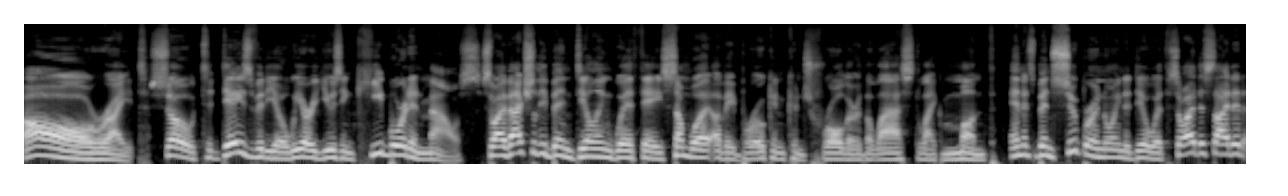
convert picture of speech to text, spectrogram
All right. So today's video, we are using keyboard and mouse. So I've actually been dealing with a somewhat of a broken controller the last like month, and it's been super annoying to deal with. So I decided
